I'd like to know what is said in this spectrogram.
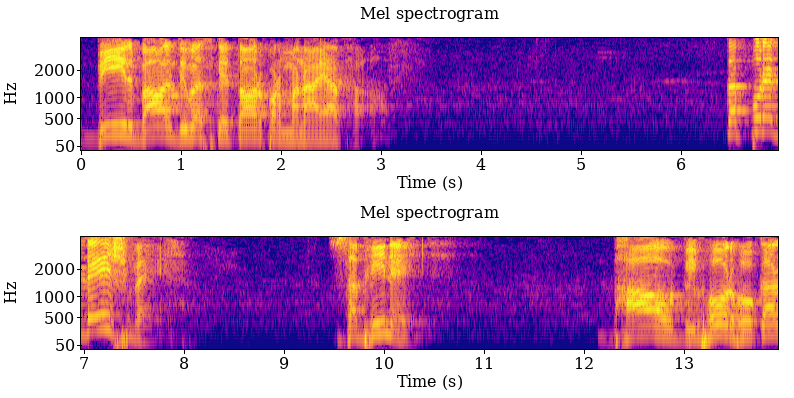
वीर बाल दिवस के तौर पर मनाया था। तब पूरे देश में सभी ने भाव विभोर होकर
